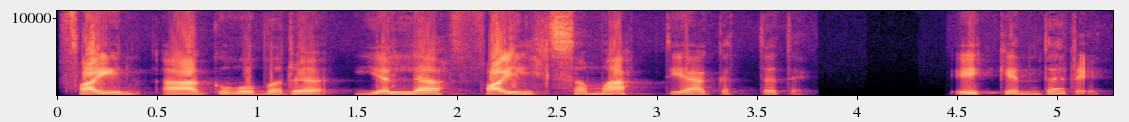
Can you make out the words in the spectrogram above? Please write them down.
ಫೈನ್ ಆಗುವವರ ಎಲ್ಲ ಫೈಲ್ ಸಮಾಪ್ತಿಯಾಗುತ್ತದೆ. ಏಕೆಂದರೆ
